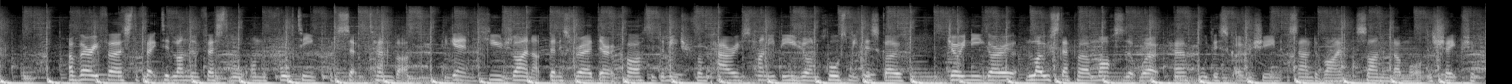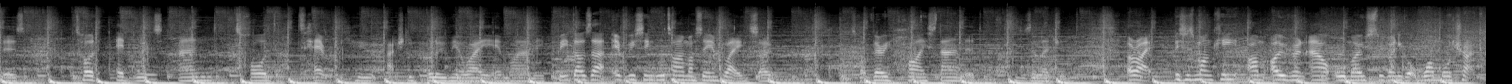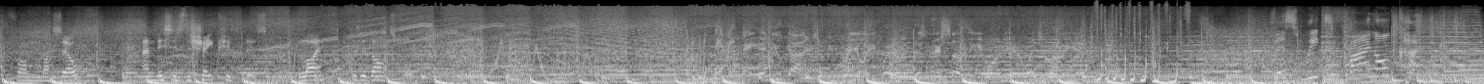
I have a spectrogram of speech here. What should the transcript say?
Our very first Defected London Festival on the 14th of September. Again, huge lineup Dennis Ferrer, Derek Carter, Dimitri from Paris, Honey Dijon, Horse Meat Disco, Joey Negro, Low Steppa, Masters at Work, Purple Disco Machine, Sam Divine, Simon Dunmore, The Shapeshifters, Todd Edwards, and Todd Terry, who actually blew me away in Miami. But he does that every single time I see him play, so it's got a very high standard. A legend. All right, this is Monki. I'm over and out almost. We've only got one more track from myself, and this is The Shapeshifters. Life is a dance floor. Hey, and you guys, before you leave, wait a minute, isn't there something you want to hear? What you want to hear? This week's final cut.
